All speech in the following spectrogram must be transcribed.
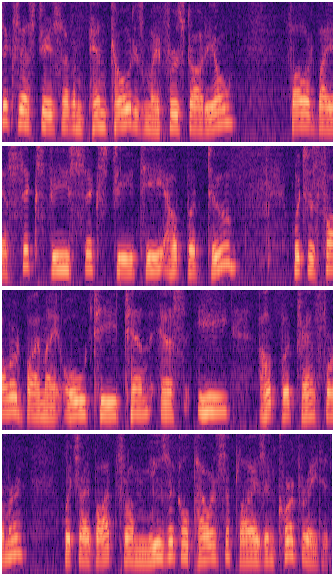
6SJ7 pentode is my first audio, followed by a 6V6GT output tube, which is followed by my OT10SE output transformer, which I bought from Musical Power Supplies Incorporated.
